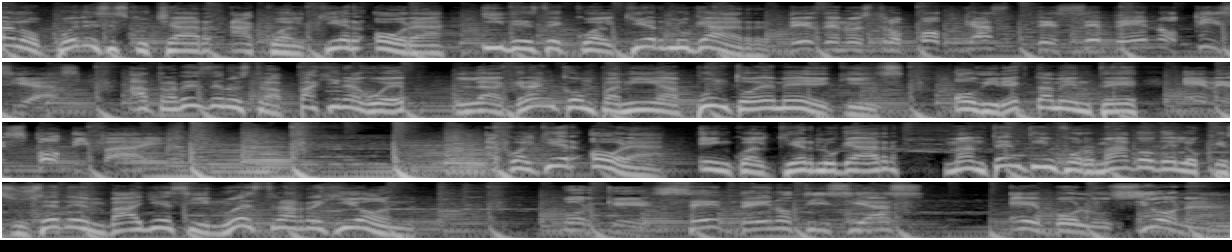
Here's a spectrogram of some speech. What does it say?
Ahora lo puedes escuchar a cualquier hora y desde cualquier lugar. Desde nuestro podcast de CB Noticias. A través de nuestra página web, lagrancompañía.mx o directamente en Spotify. A cualquier hora, en cualquier lugar, mantente informado de lo que sucede en Valles y nuestra región. Porque CB Noticias evoluciona.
